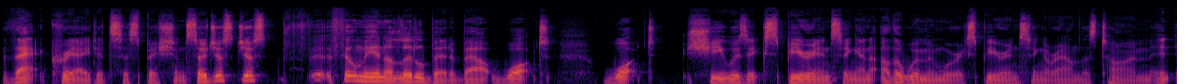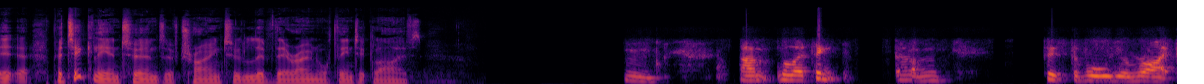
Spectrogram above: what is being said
that created suspicion. So just just f- fill me in a little bit about what what she was experiencing and other women were experiencing around this time, particularly in terms of trying to live their own authentic lives? Hmm. Um, well, I think um, first of all, you're right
